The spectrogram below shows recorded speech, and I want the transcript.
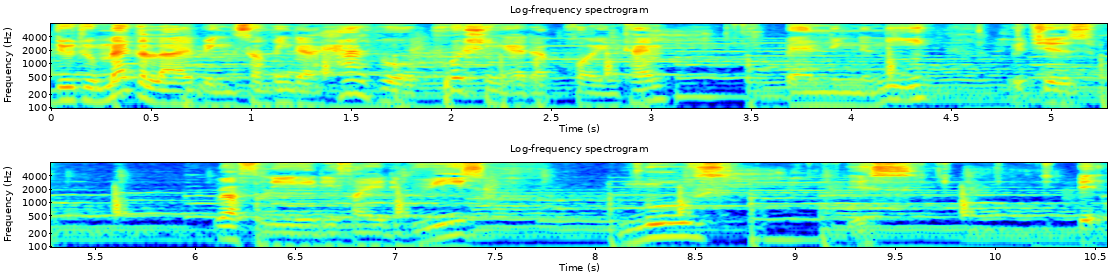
Due to Mega being something that Hasbro were pushing at that point in time, bending the knee, which is roughly 85 degrees, moves this bit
